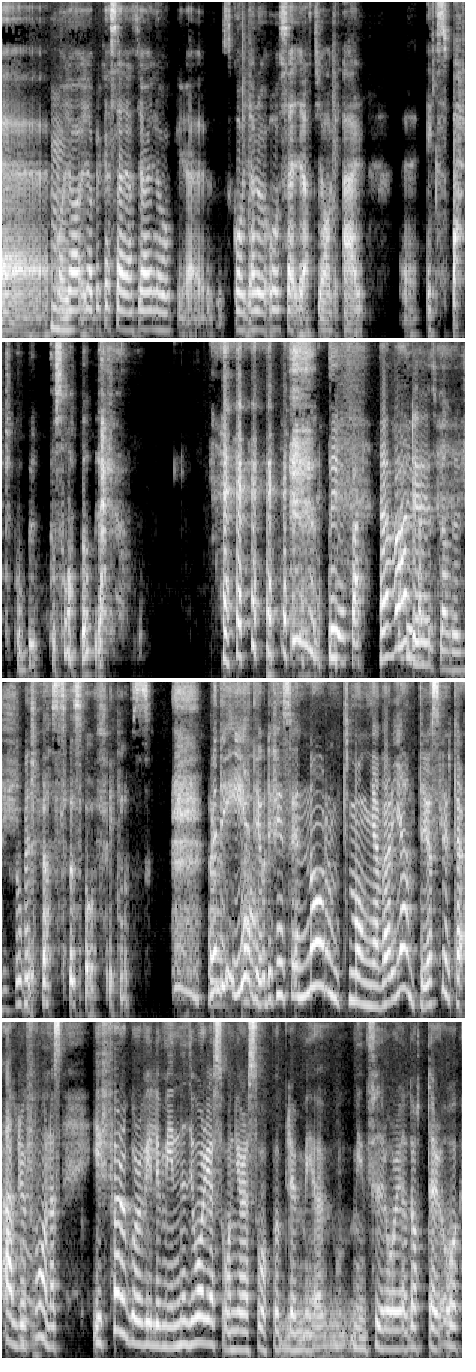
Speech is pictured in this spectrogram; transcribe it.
Eh, mm. Och jag, jag, brukar säga att jag är nog, eh, skojar och, och säger att jag är eh, expert på, på såpbubblor. det är, fakt ja, det är faktiskt bland det roligaste som finns. Men det är det och det finns enormt många varianter. Jag slutar aldrig att mm. förvånas. I förrgår ville min nioåriga son göra såpbubblor med min fyraåriga dotter. Och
